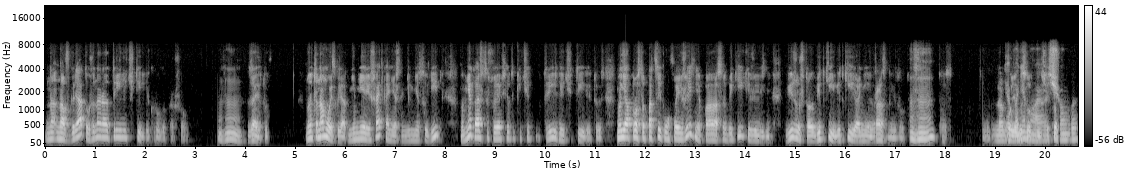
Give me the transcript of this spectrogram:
на, на взгляд, уже, наверное, три или четыре круга прошел Мгм. за эту. Но это на мой взгляд. Не мне решать, конечно, не мне судить. Но мне кажется, что я все-таки три или четыре. То есть, ну, я просто по циклам своей жизни, по событийке жизни вижу, что витки, витки, они разные идут. Мгм. То есть, на Я более понимаю, высокие о чем вы.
